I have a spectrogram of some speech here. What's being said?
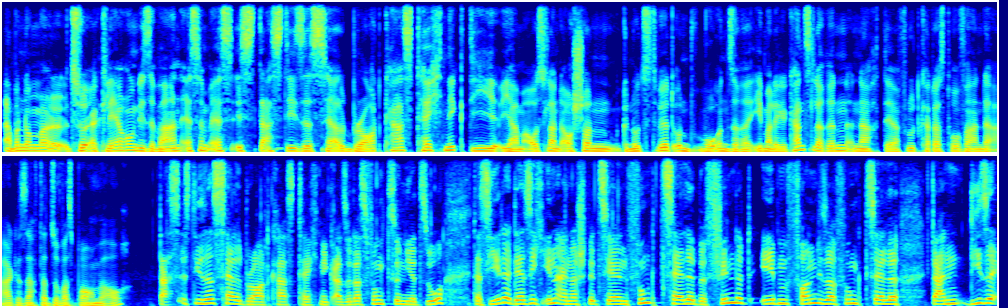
Aber nochmal zur Erklärung, diese Warn-SMS, ist das diese Cell-Broadcast-Technik, die ja im Ausland auch schon genutzt wird und wo unsere ehemalige Kanzlerin nach der Flutkatastrophe an der A gesagt hat, sowas brauchen wir auch? Das ist diese Cell-Broadcast-Technik. Also das funktioniert so, dass jeder, der sich in einer speziellen Funkzelle befindet, eben von dieser Funkzelle dann diese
